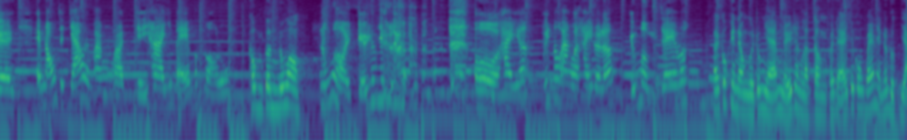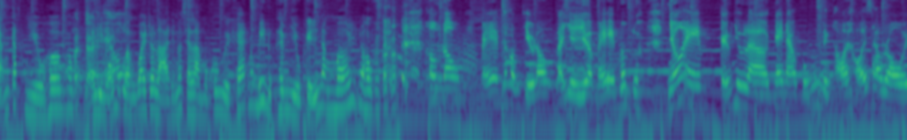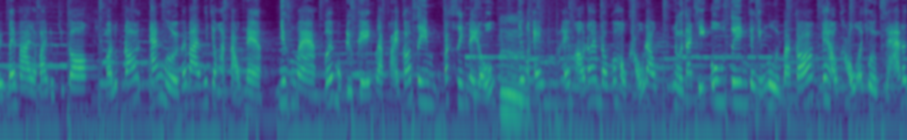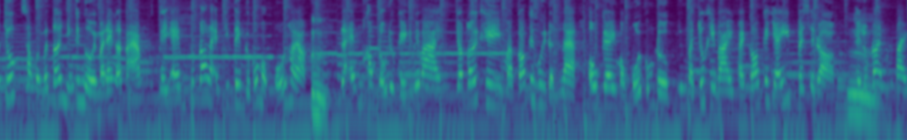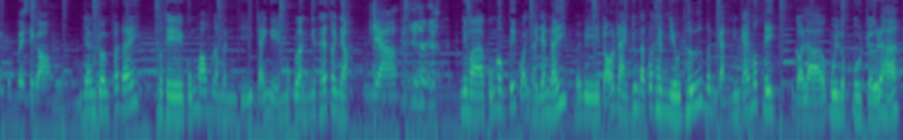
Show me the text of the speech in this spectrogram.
Em nấu cho cháu em ăn mà chị hai với mẹ em bất ngờ luôn. Không tin đúng không? Đúng rồi kiểu giống như là ồ hay á. Biết nấu ăn là hay rồi đó. Kiểu mừng cho em á Ê, có khi nào người trong nhà em nghĩ rằng là cần phải để cho con bé này nó được giãn cách nhiều hơn không? The Tại vì mỗi một lần quay trở lại thì nó sẽ là một con người khác, nó biết được thêm nhiều kỹ năng mới đúng không? không đâu mẹ em chắc không chịu đâu. Tại vì ờ, mẹ em rất là nhớ em kiểu như là ngày nào cũng điện thoại hỏi sao rồi máy bay là bay được chưa con? Mà lúc đó tháng 10 máy bay mới cho hoạt động nè nhưng mà với một điều kiện là phải có tiêm vaccine đầy đủ Ừ. nhưng mà em em ở đó em đâu có hộ khẩu đâu người ta chỉ ưu tiên cho những người mà có cái hộ khẩu ở phường xã đó trước xong rồi mới tới những cái người mà đang ở tạm thì em lúc đó là em chỉ tiêm được có một mũi thôi à Ừ. là em không đủ điều kiện đi máy bay cho tới khi mà có cái quy định là ok một mũi cũng được nhưng mà trước khi bay phải có cái giấy PCR Ừ. thì lúc đó em mới bay được về Sài Gòn Gian trơn phết đấy. Thôi thì cũng mong là mình chỉ trải nghiệm một lần như thế thôi nhờ. Dạ. Nhưng mà cũng không tiếc quãng thời gian đấy Bởi vì rõ ràng chúng ta có thêm nhiều thứ bên cạnh những cái mất đi Gọi là quy luật bù trừ đó hả?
